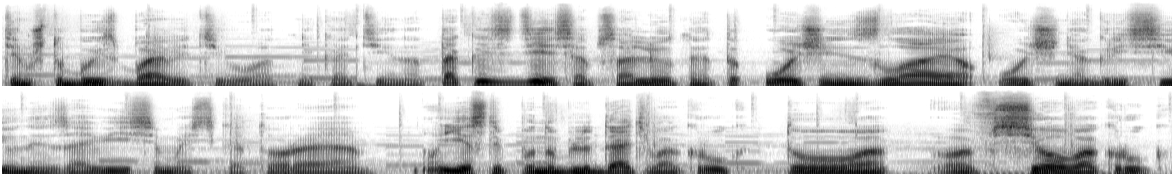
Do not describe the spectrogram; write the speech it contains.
тем, чтобы избавить его от никотина. Так и здесь абсолютно. Это очень злая, очень агрессивная зависимость, которая, ну, если понаблюдать вокруг, то э, все вокруг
